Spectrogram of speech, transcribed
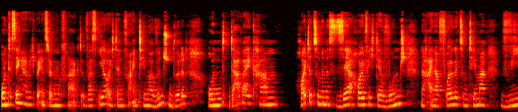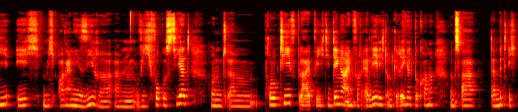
und deswegen habe ich bei Instagram gefragt, was ihr euch denn für ein Thema wünschen würdet. Und dabei kam heute zumindest sehr häufig der Wunsch nach einer Folge zum Thema, wie ich mich organisiere, ähm, wie ich fokussiert und ähm, produktiv bleibe, wie ich die Dinge einfach erledigt und geregelt bekomme. Und zwar, damit ich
